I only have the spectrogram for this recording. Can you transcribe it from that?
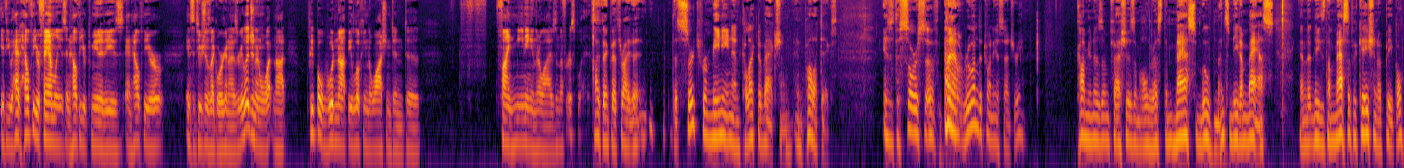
if you had healthier families and healthier communities and healthier institutions like organized religion and whatnot, people would not be looking to Washington to find meaning in their lives in the first place. I think that's right. Uh, the search for meaning and collective action in politics is the source of ruin the 20th century. Communism, fascism, all the rest, the mass movements need a mass, and it needs the massification of people.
